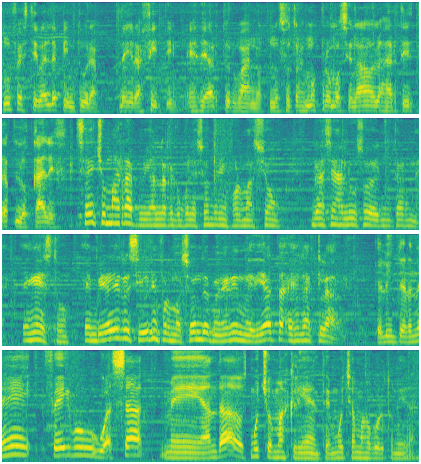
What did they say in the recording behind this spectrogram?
un festival de pintura, de graffiti, es de arte urbano. Nosotros hemos promocionado a los artistas locales. Se ha hecho más rápido la recopilación de la información gracias al uso del Internet. En esto, enviar y recibir información de manera inmediata es la clave. El internet, Facebook, WhatsApp me han dado muchos más clientes, muchas más oportunidades.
